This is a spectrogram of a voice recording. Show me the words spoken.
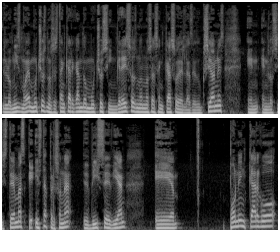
lo mismo, ¿eh? muchos nos están cargando muchos ingresos, no nos hacen caso de las deducciones en, en los sistemas. E, esta persona eh, dice, Diane, eh, ponen cargo,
